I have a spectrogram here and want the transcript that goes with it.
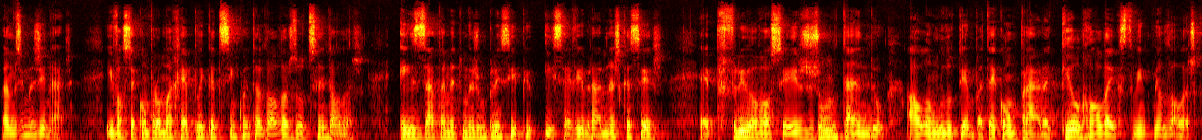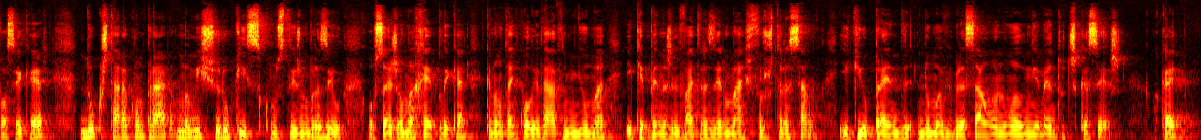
vamos imaginar. E você compra uma réplica de 50 dólares ou de 100 dólares. É exatamente o mesmo princípio. Isso é vibrar na escassez. É preferível você ir juntando ao longo do tempo até comprar aquele Rolex de 20 mil dólares que você quer do que estar a comprar uma michuruquice, como se diz no Brasil. Ou seja, uma réplica que não tem qualidade nenhuma e que apenas lhe vai trazer mais frustração e que o prende numa vibração ou num alinhamento de escassez. Ok?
